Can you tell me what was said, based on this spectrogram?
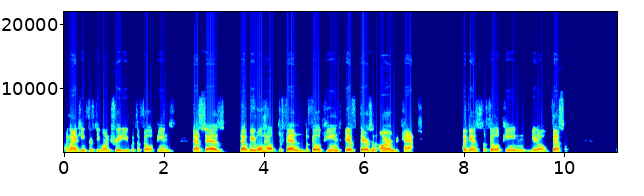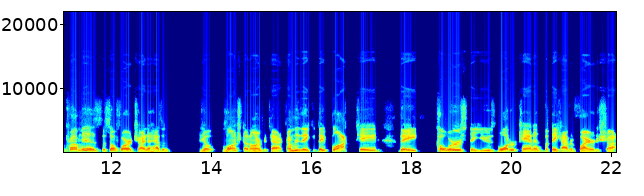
a 1951 treaty with the Philippines that says that we will help defend the Philippines if there's an armed attack against the Philippine, you know, vessel. The problem is that so far China hasn't, you know, launched an armed attack. I mean, they they blockade, they coerce, they use water cannon, but they haven't fired a shot.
